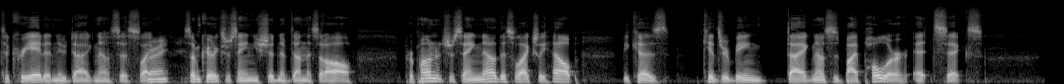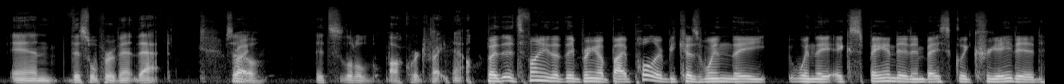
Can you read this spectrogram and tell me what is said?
to create a new diagnosis. Like Right. some critics are saying you shouldn't have done this at all. Proponents are saying no, this will actually help because kids are being diagnosed as bipolar at six, and this will prevent that. So Right. it's a little awkward right now. But it's funny that they bring up bipolar because when they when they expanded and basically created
